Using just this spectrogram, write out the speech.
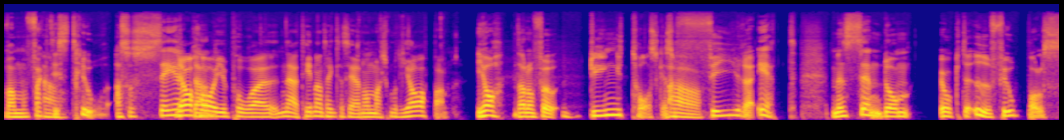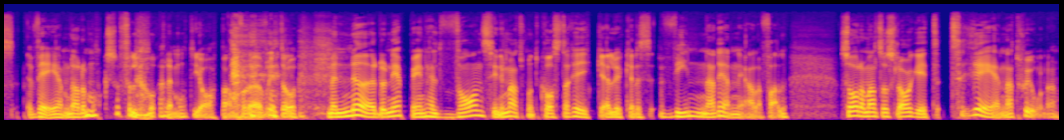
vad man faktiskt tror. Alltså sedan, Jag har ju på näthinnan tänkte jag säga någon match mot Japan. Ja, där de får dyngtorsk, alltså Ja. 4-1. Men sen de åkte ur fotbolls-VM där de också förlorade mot Japan för övrigt. Och med nöd och näppe i en helt vansinnig match mot Costa Rica lyckades vinna den i alla fall. Så har de alltså slagit tre nationer.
